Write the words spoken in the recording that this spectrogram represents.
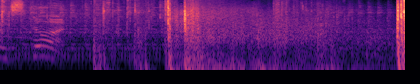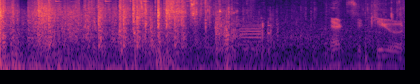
going stun. Execute.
